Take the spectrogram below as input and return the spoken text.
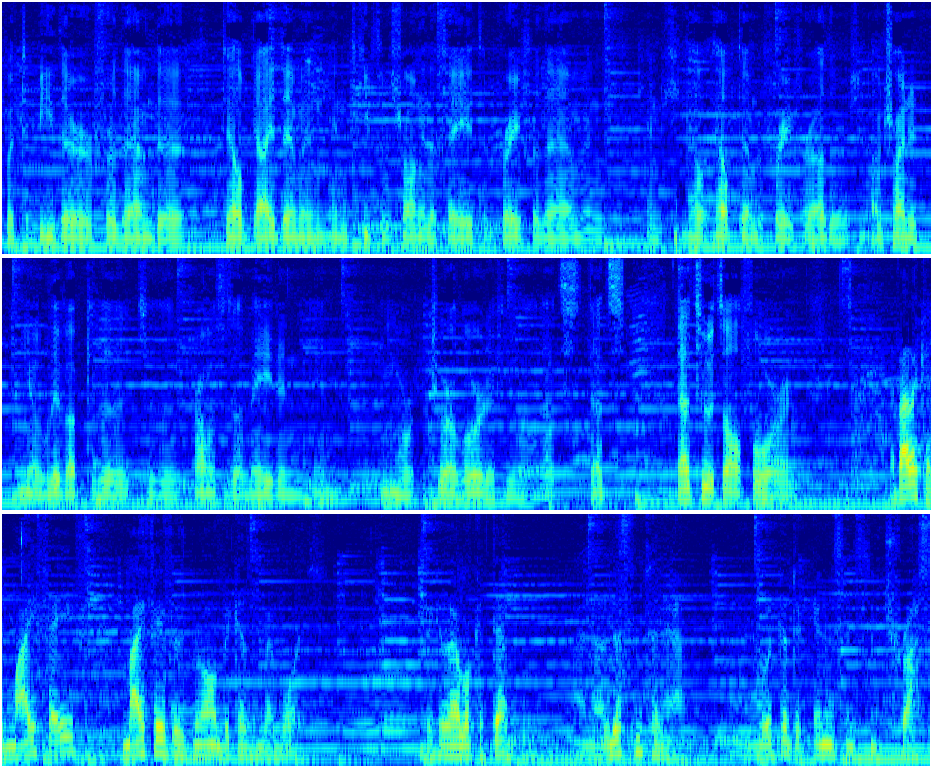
but to be there for them, to, to help guide them and, and keep them strong in the faith, and pray for them, and and help, them to pray for others. I'm trying to you know live up to the to the promises I've made and, and more, to our Lord, if you will. That's that's that's who it's all for. And If I look at my faith, my faith has grown because of my boys. Because I look at them and I listen to them and I look at their innocence and trust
